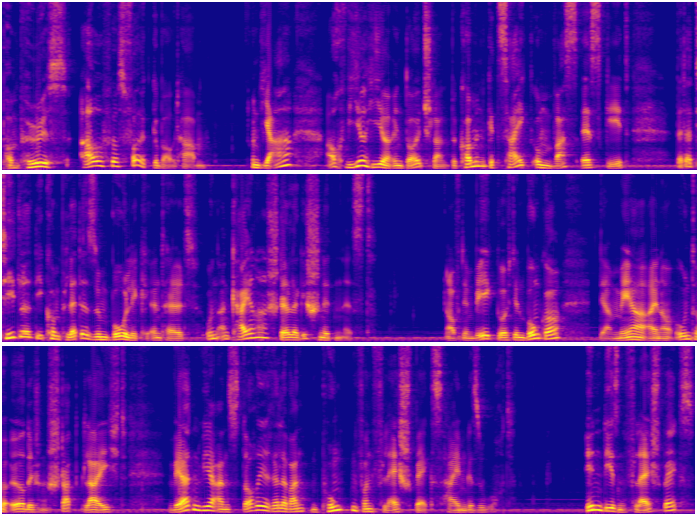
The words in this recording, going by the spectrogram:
pompös, auch fürs Volk gebaut haben. Und ja, auch wir hier in Deutschland bekommen gezeigt, um was es geht, da der Titel die komplette Symbolik enthält und an keiner Stelle geschnitten ist. Auf dem Weg durch den Bunker, der mehr einer unterirdischen Stadt gleicht, werden wir an storyrelevanten Punkten von Flashbacks heimgesucht. In diesen Flashbacks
